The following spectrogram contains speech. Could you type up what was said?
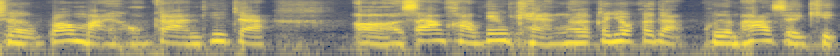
เชิงเป้าหมายของการที่จะ สร้างความเข้มแข็ง แล้วก็ยกระดับคุณภาพเศรษฐกิจ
